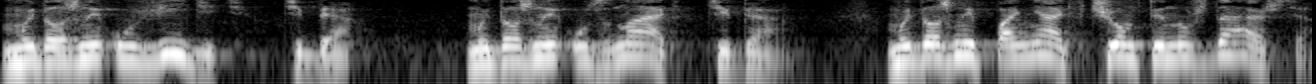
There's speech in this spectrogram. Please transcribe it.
мы должны увидеть тебя. Мы должны узнать тебя. Мы должны понять, в чем ты нуждаешься.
